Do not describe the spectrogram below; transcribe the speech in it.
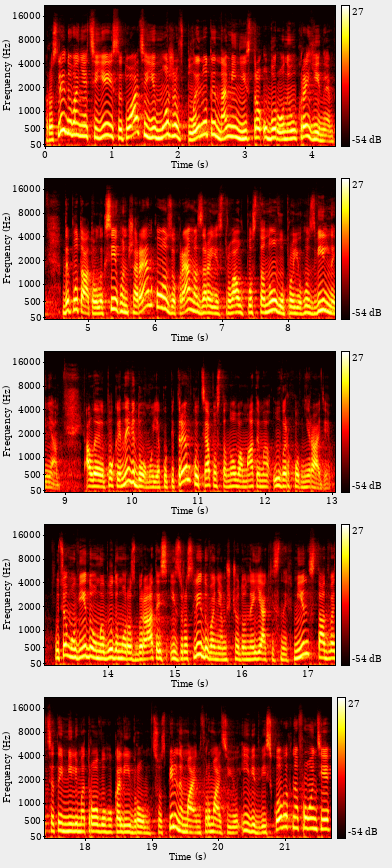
Розслідування цієї ситуації може вплинути на міністра оборони України. Депутат Олексій Гончаренко, зокрема, зареєстрував постанову про його звільнення. Але поки невідомо, яку підтримку ця постанова матиме у Верховній Раді. У цьому відео ми будемо розбиратись із розслідуванням щодо неякісних мін 120 мм калібру. Суспільне має інформацію і від військових на фронті,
